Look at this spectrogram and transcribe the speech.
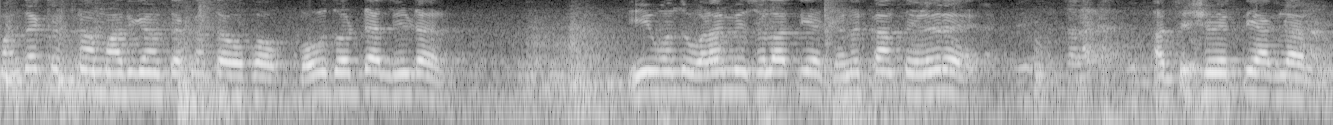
ಮಂದಕೃಷ್ಣ ಮಾದಿಗೆ ಅಂತಕ್ಕಂಥ ಒಬ್ಬ ಬಹುದೊಡ್ಡ ಲೀಡರ್. ಈ ಒಂದು ಒಳ ಮೀಸಲಾತಿಯ ಜನಕ ಅಂತ ಹೇಳಿದರೆ ವ್ಯಕ್ತಿ ಆಗಲಾರದು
